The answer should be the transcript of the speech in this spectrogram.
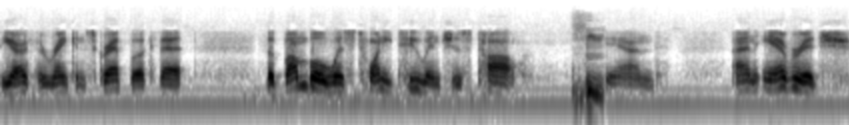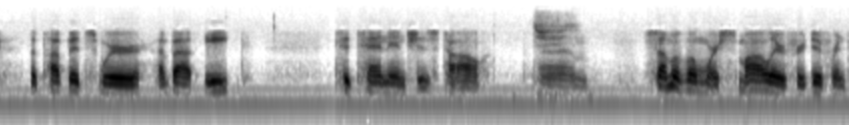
the Arthur Rankin scrapbook, that the Bumble was 22 inches tall. Hmm. And on average, the puppets were about 8 to 10 inches tall. Um, some of them were smaller for different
